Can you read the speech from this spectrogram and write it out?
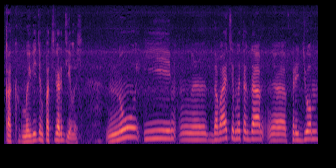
как мы видим, подтвердилось. Ну и давайте мы тогда э, придем,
